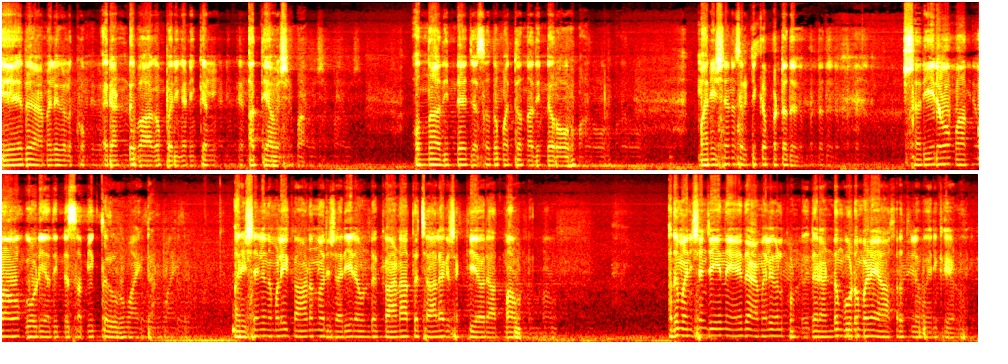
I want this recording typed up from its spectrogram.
ഏത് അമലുകൾക്കും രണ്ട് ഭാഗം പരിഗണിക്കൽ അത്യാവശ്യമാണ്. ഒന്ന് അതിന്റെ ജസദും മറ്റൊന്ന് അതിന്റെ റോഹുമാണ്. മനുഷ്യൻ സൃഷ്ടിക്കപ്പെട്ടത് ശരീരവും ആത്മാവും കൂടി അതിന്റെ സംയുക്ത രൂപമായിട്ടാണ്. മനുഷ്യനിൽ നമ്മൾ ഈ കാണുന്ന ഒരു ശരീരമുണ്ട് കാണാത്ത ചാലക ശക്തിയ ഒരു ആത്മാവുണ്ട്. അത് മനുഷ്യൻ ചെയ്യുന്ന ഏത് അമലുകൾക്കുണ്ട് ഇത് രണ്ടും കൂടുമ്പോഴേ ആഹ്രത്തിൽ ഉപകരിക്കുകയുള്ളൂ.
